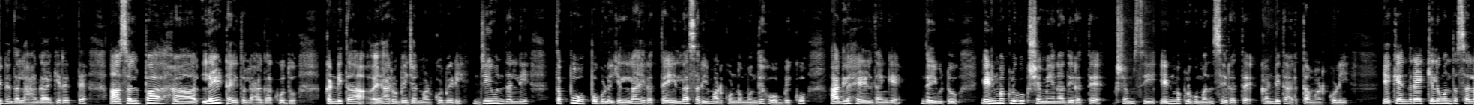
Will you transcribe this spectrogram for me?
ದಿನದ ದಿನದಲ್ಲಿ ಹಾಗಾಗಿರುತ್ತೆ ಸ್ವಲ್ಪ ಲೇಟ್ ಆಯಿತು ಲಾಗ್ ಹಾಕೋದು. ಖಂಡಿತ ಯಾರು ಬೇಜಾರು ಮಾಡ್ಕೋಬೇಡಿ. ಜೀವನದಲ್ಲಿ ತಪ್ಪು ಒಪ್ಪುಗಳು ಎಲ್ಲ ಇರುತ್ತೆ. ಎಲ್ಲ ಸರಿ ಮಾಡಿಕೊಂಡು ಮುಂದೆ ಹೋಗಬೇಕು. ಆಗಲೇ ಹೇಳ್ದಂಗೆ. ದಯವಿಟ್ಟು ಹೆಣ್ಮಕ್ಳಿಗೂ ಕ್ಷಮೆ ಅನ್ನೋದಿರುತ್ತೆ ಕ್ಷಮಿಸಿ, ಹೆಣ್ಮಕ್ಳಿಗೂ ಮನಸ್ಸಿರುತ್ತೆ ಖಂಡಿತ ಅರ್ಥ ಮಾಡ್ಕೊಳ್ಳಿ. ಏಕೆಂದರೆ ಕೆಲವೊಂದು ಸಲ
